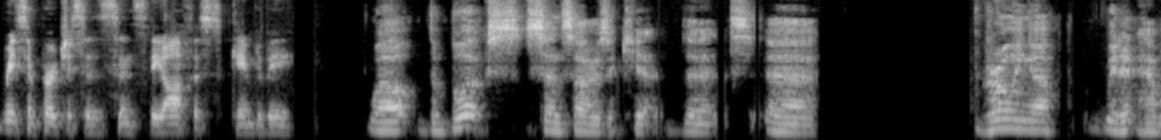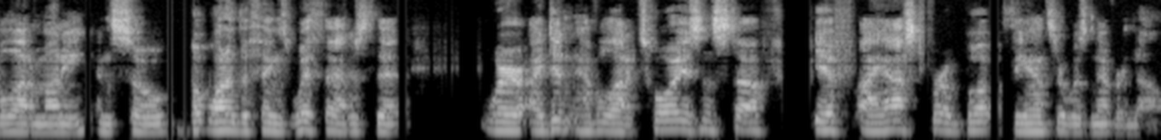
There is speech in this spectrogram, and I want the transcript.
recent purchases since the office came to be? Well, the books since I was a kid. That uh, growing up, we didn't have a lot of money, and so. But one of the things with that is that where I didn't have a lot of toys and stuff, if I asked for a book, the answer was never no.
